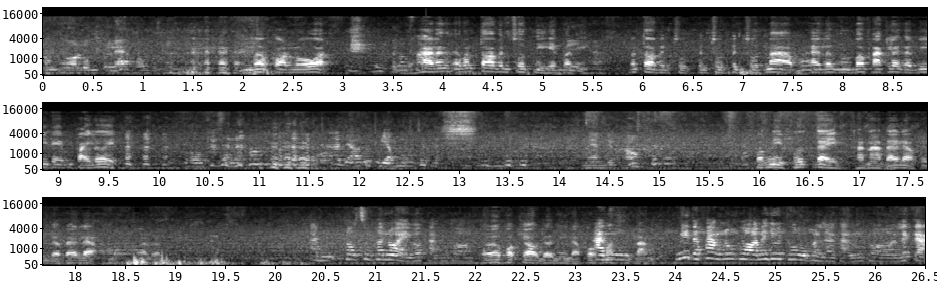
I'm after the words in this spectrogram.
ต้องพอลุกไปแล้วผมเมื่อก่อนโลดถ้านั้นแต่มันต่อเป็นสุดนี่เห็นบ่นี่ครับมันต่อเป็นสุดเป็นสุดเป็นสุดมาเอาไปแล้วมึงบ่พักเลยก็มีเด้มันไปเลยโอ้พัฒนาเดี๋ยวเปรียบมือแม่นอยู่เอ้า พวกนี้ฝึกได้ขนาดได้แล้วเป็นแบบได้แล้วเอามาเลย อันพวกซุปขะหน่อยบ่ค่ะหลวงพ่อ เออพวกเจ้าเดินนี่แหละพวกมาสุดหลัง มีแต่ฟังหลวงพ่อใน YouTube นั่นแหละค่ะหลวงพ่อแล้วก็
